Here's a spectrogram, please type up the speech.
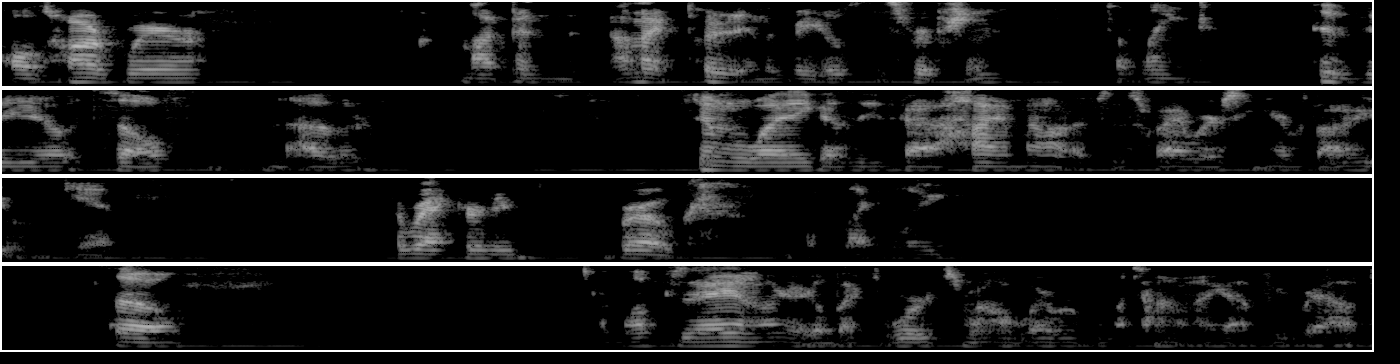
Paul's Hardware. My pin I might put it in the video's description, the link to the video itself and other. Him away because he's got a high amount of subscribers he never thought he would get. a record he broke lately. So, I'm up today I'm going to go back to work tomorrow, whatever what time I got to figure out.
